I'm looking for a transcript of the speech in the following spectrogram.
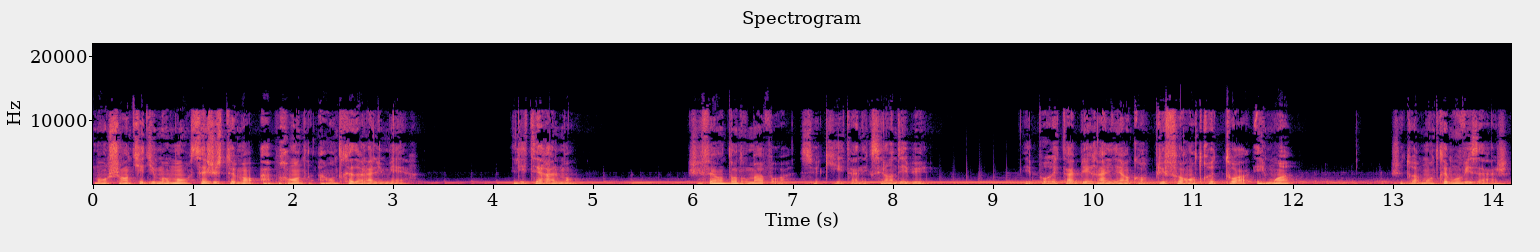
mon chantier du moment, c'est justement apprendre à entrer dans la lumière. Littéralement. Je fais entendre ma voix, ce qui est un excellent début. Et pour établir un lien encore plus fort entre toi et moi, je dois montrer mon visage.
